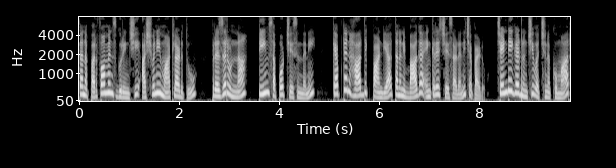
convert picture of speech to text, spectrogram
తన పర్ఫార్మెన్స్ గురించి అశ్వనీ మాట్లాడుతూ ప్రెజర్ ఉన్నా టీం సపోర్ట్ చేసిందని కెప్టెన్ హార్దిక్ పాండ్యా తనని బాగా ఎంకరేజ్ చేశాడని చెప్పాడు. చండీగఢ్ నుంచి వచ్చిన కుమార్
